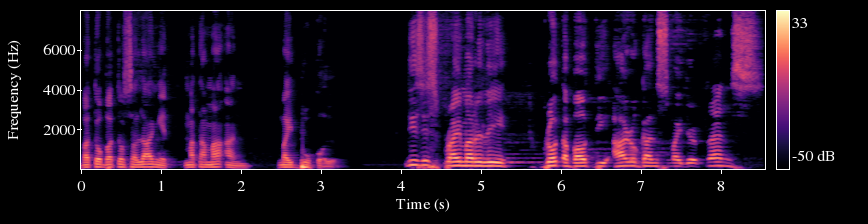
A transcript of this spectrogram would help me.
Bato-bato sa langit, matamaan, may bukol. This is primarily brought about the arrogance, my dear friends.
